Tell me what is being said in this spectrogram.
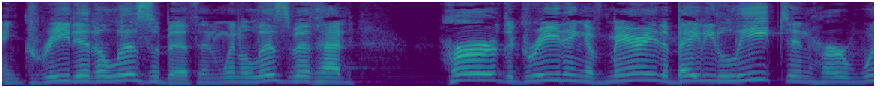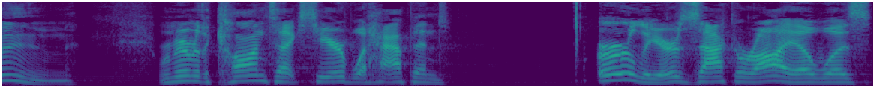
and greeted Elizabeth. And when Elizabeth had heard the greeting of Mary, the baby leaped in her womb. Remember the context here of what happened earlier. Zachariah was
